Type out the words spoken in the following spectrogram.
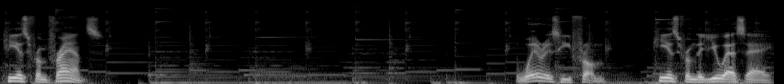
He is from France. Where is he from? He is from the USA.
